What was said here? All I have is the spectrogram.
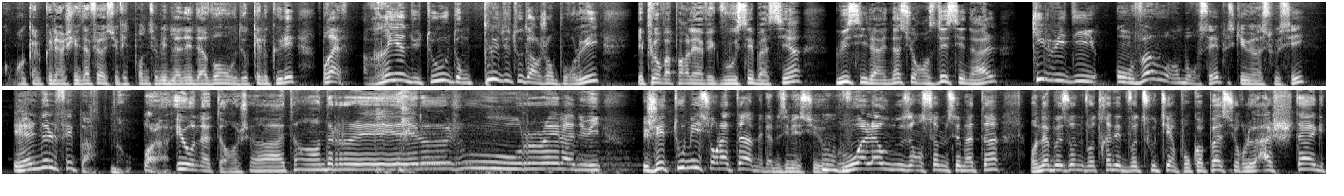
Comment calculer un chiffre d'affaires? Il suffit de prendre celui de l'année d'avant ou de calculer. Bref, rien du tout, donc plus du tout d'argent pour lui. Et puis on va parler avec vous, Sébastien. Lui, s'il a une assurance décennale qui lui dit on va vous rembourser parce qu'il y a eu un souci. Et elle ne le fait pas. Non. Voilà. Et on attend. J'attendrai le jour et la nuit. J'ai tout mis sur la table, mesdames et messieurs. Voilà où nous en sommes ce matin. On a besoin de votre aide et de votre soutien. Pourquoi pas sur le hashtag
